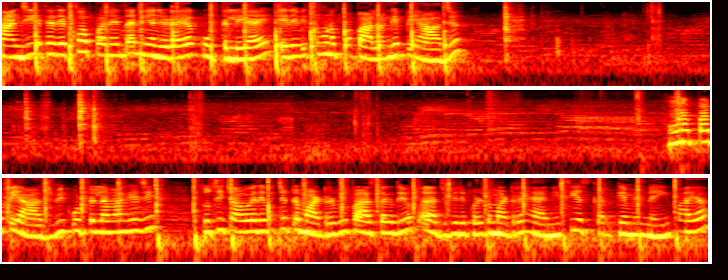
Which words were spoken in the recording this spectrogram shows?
ਹਾਂਜੀ, ਇੱਥੇ ਦੇਖੋ ਆਪਾਂ ਨੇ ਧਨੀਆ ਜਿਹੜਾ ਹੈ ਕੁੱਟ ਲਿਆ ਹੈ ਇਹਦੇ ਵਿੱਚ ਹੁਣ ਆਪਾਂ ਪਾ ਲਾਂਗੇ ਪਿਆਜ਼। ਹੁਣ ਆਪਾਂ ਪਿਆਜ਼ ਵੀ ਕੁੱਟ ਲਵਾਂਗੇ ਜੀ। ਤੁਸੀਂ ਚਾਹੋ ਇਹਦੇ ਵਿੱਚ ਟਮਾਟਰ ਵੀ ਪਾ ਸਕਦੇ ਹੋ, ਪਰ ਅੱਜ ਮੇਰੇ ਕੋਲ ਟਮਾਟਰ ਹੈ ਨਹੀਂ ਸੀ, ਇਸ ਕਰਕੇ ਮੈਂ ਨਹੀਂ ਪਾਇਆ।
